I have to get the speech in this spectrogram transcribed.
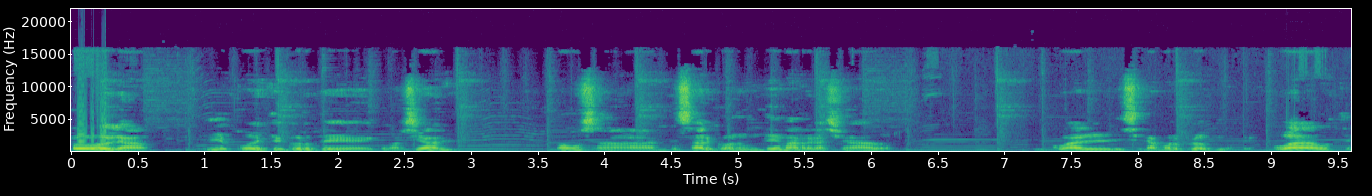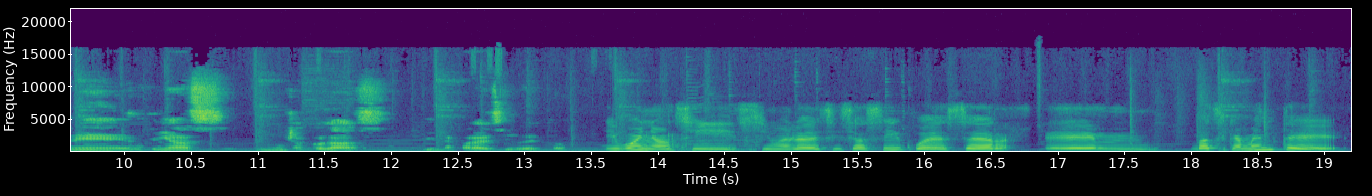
Hola, y después de este corte comercial, vamos a empezar con un tema relacionado, el cual es el amor propio. Guada, vos, tenés, vos tenías muchas cosas para decir de esto. Y bueno, si, si me lo decís así, puede ser, eh, básicamente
